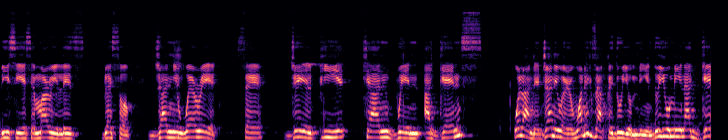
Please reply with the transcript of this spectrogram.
BCA say Marie Liz bless up. January say JLP can win against. There, January. What exactly do you mean? Do you mean again?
